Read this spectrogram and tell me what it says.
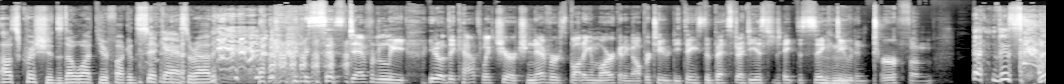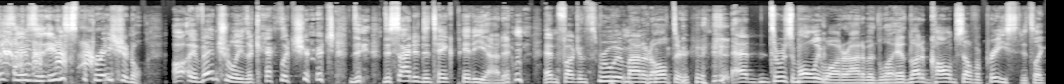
us Christians don't want your fucking sick ass around. this is definitely, you know, the Catholic Church never spotting a marketing opportunity thinks the best idea is to take the sick Mm-hmm. dude and turf him. this this is inspirational. Uh, eventually, the Catholic Church d- decided to take pity on him and fucking threw him on an altar and threw some holy water on him and, le- and let him call himself a priest. It's like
